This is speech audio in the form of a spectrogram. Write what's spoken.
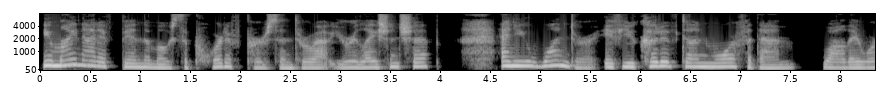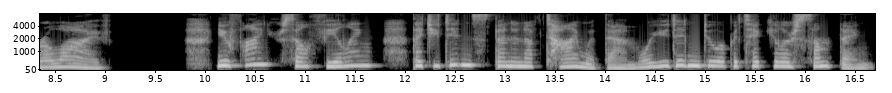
You might not have been the most supportive person throughout your relationship, and you wonder if you could have done more for them while they were alive. You find yourself feeling that you didn't spend enough time with them or you didn't do a particular something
